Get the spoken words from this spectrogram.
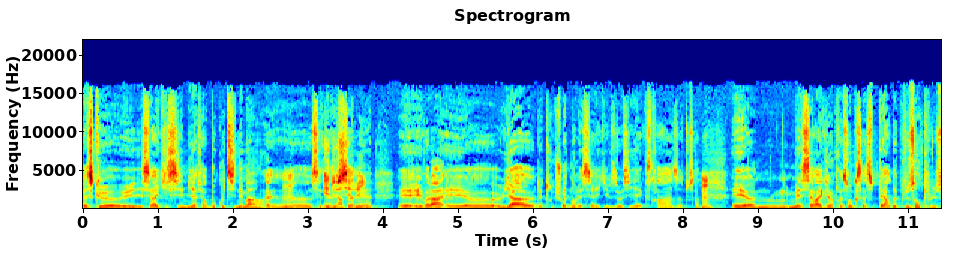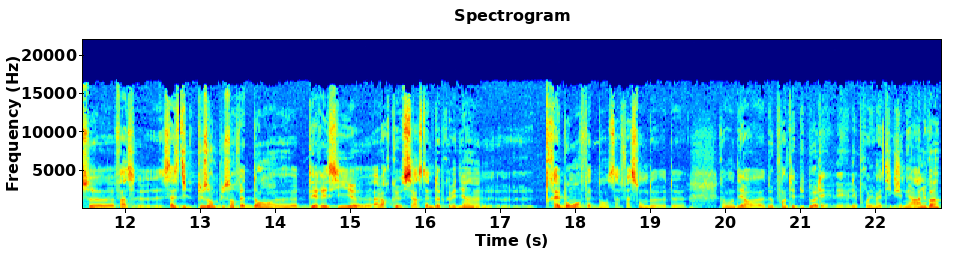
Euh, Parce que c'est vrai qu'il s'est mis à faire beaucoup de cinéma euh, ces Mmh. Et dernières années. Et, et voilà. Et euh, il y a euh, des trucs chouettes dans les séries qu'il faisait aussi, Extras, tout ça. Mmh. Et euh, mais c'est vrai que j'ai l'impression que ça se perd de plus en plus. euh, Enfin, ça se dit de plus en plus en fait dans euh, des récits, euh, alors que c'est un stand-up comédien euh, très bon en fait dans sa façon de, de comment dire euh, de pointer du doigt les, les, les problématiques générales quoi.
